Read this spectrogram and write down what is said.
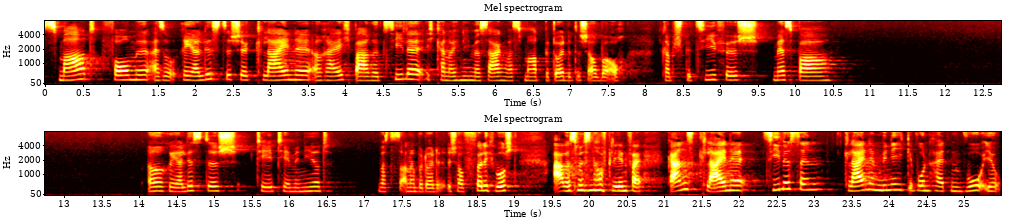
SMART-Formel, also realistische, kleine, erreichbare Ziele. Ich kann euch nicht mehr sagen, was SMART bedeutet, ist aber auch, ich glaube, spezifisch, messbar, R realistisch, T terminiert. Was das andere bedeutet, ist auch völlig wurscht. Aber es müssen auf jeden Fall ganz kleine Ziele sein, kleine Mini-Gewohnheiten, wo ihr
